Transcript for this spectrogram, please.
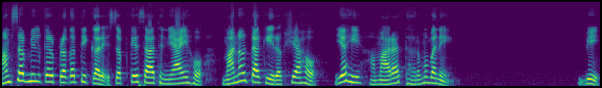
हम सब मिलकर प्रगति करें, सबके साथ न्याय हो, मानवता की रक्षा हो, यही हमारा धर्म बने। वे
